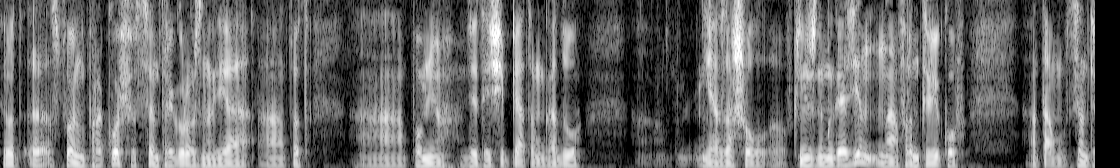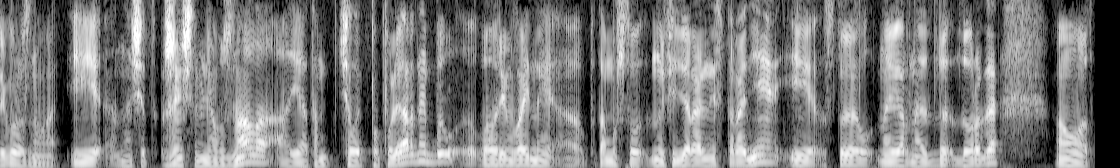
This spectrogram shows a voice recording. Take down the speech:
Ты вот э, вспомнил про кофе в центре Грозного. Я а, тут а, помню, в 2005 году а, я зашел в книжный магазин на фронтовиков, а там в центре Грозного. И, значит, женщина меня узнала, а я там человек популярный был э, во время войны, э, потому что на федеральной стороне и стоил, наверное, дорого. Вот.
